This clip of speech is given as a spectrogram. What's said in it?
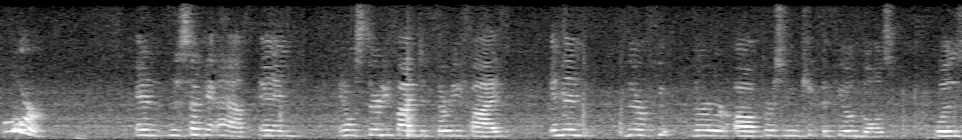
Four! In the second half. And it was 35 to 35. And then their, their uh, person who kicked the field goals was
